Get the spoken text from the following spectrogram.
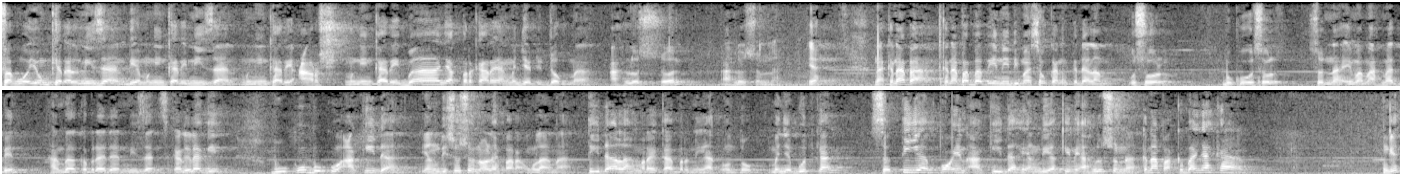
Fahuwa yunkir al-mizan. Dia mengingkari mizan, mengingkari arsh, mengingkari banyak perkara yang menjadi dogma ahlus sun, ahlus sunnah. Ya. Nah, kenapa? Kenapa bab ini dimasukkan ke dalam usul buku usul sunnah Imam Ahmad bin Hambal keberadaan mizan? Sekali lagi, buku-buku akidah yang disusun oleh para ulama tidaklah mereka berniat untuk menyebutkan setiap poin akidah yang diyakini ahlus sunnah. Kenapa? Kebanyakan. Okay?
